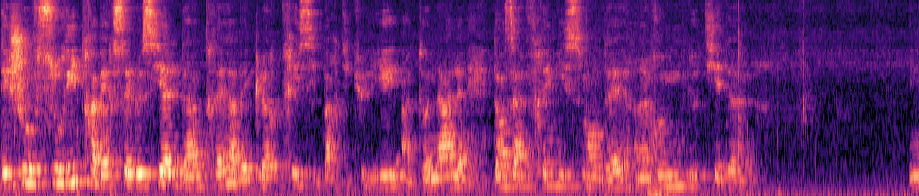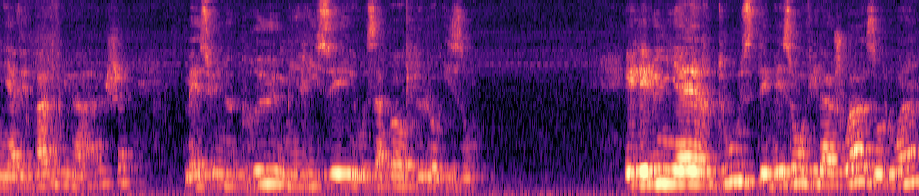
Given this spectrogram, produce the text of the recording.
Des chauves-souris traversaient le ciel d'un trait avec leur cri si particulier, atonal, dans un frémissement d'air, un remous de tiédeur. Il n'y avait pas de nuages, mais une brume irisée aux abords de l'horizon. Et les lumières douces des maisons villageoises au loin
